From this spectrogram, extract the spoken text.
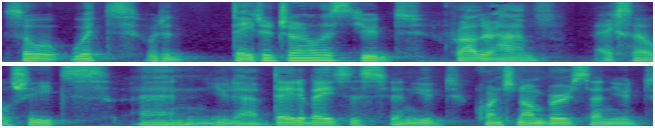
So with with a data journalist, you'd rather have Excel sheets and you'd have databases and you'd crunch numbers and you'd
